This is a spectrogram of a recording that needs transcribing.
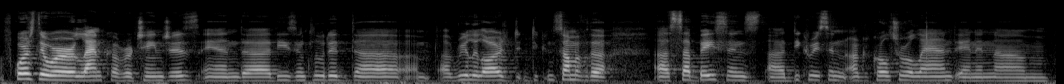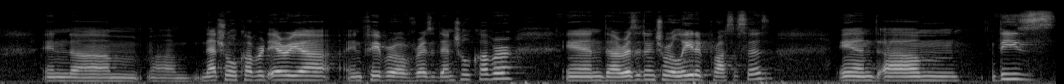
of course, there were land cover changes, and uh, these included uh, a really large, some of the uh, subbasins uh, decrease in agricultural land and in um, in um, um, natural covered area in favor of residential cover and uh, residential related processes. And um, these,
